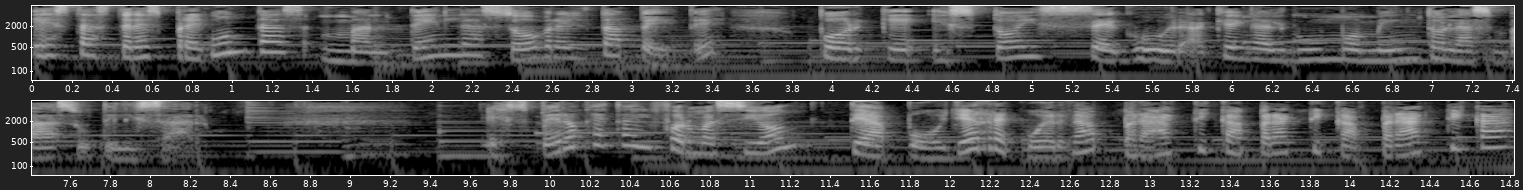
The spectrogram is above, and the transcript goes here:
Estas tres preguntas manténlas sobre el tapete porque estoy segura que en algún momento las vas a utilizar. Espero que esta información te apoye. Recuerda, práctica, práctica, práctica.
